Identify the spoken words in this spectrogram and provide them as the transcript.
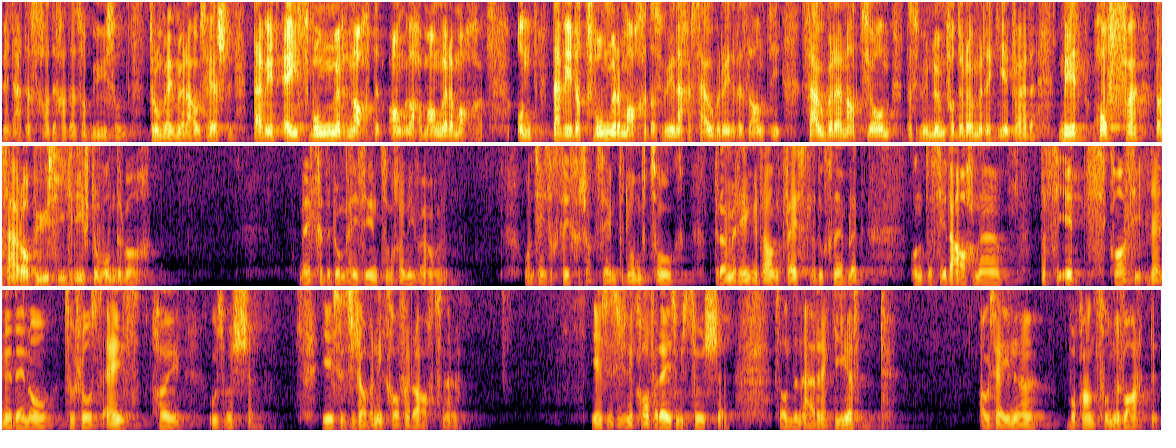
Wenn der das kann, dann kann er so bei uns. Und darum wollen wir auch als Herrscher, der wird ein Wunder nach, der, nach dem anderen machen. Und der wird auch Zwunger machen, dass wir nachher selber wieder ein Land sind, selber eine Nation, dass wir nicht mehr von den Römern regiert werden. Wir hoffen, dass er auch bei uns eingreift und Wunder macht. Merken ihr, darum haben sie ihn zum König wollen. Und sie haben sich sicher schon gesehen im Triumphzug, die Römer hinten dran gefesselt und knebelt. Und dass sie nachnehmen dass sie jetzt quasi denen dann auch zum Schluss eins können auswischen können. Jesus ist aber nicht für Rache zu nehmen. Jesus ist nicht für eins auszuwischen, sondern er regiert als einer, der ganz unerwartet,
